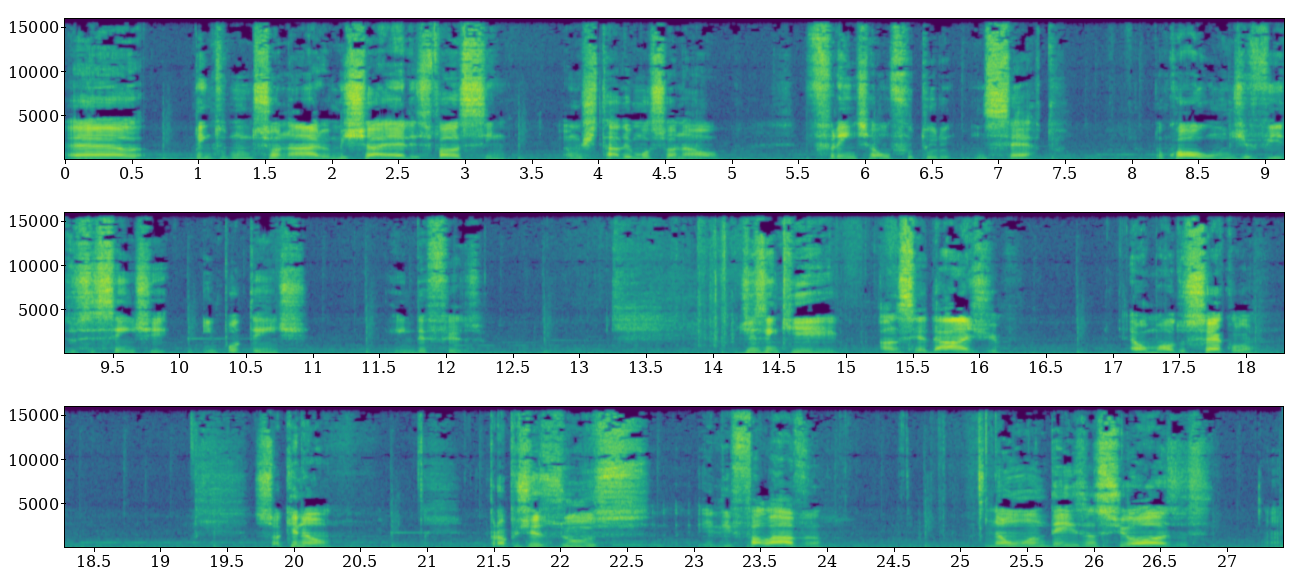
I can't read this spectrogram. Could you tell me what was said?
É, dentro do dicionário, Michaelis fala assim: é um estado emocional frente a um futuro incerto, no qual o indivíduo se sente impotente e indefeso. Dizem que a ansiedade é o mal do século. Só que não. O próprio Jesus, ele falava: Não andeis ansiosos né,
